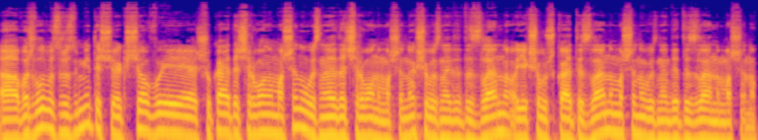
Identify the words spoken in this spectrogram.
А, важливо зрозуміти, що якщо ви шукаєте червону машину, ви знайдете червону машину. Якщо ви знайдете зелену, якщо ви шукаєте зелену машину, ви знайдете зелену машину.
